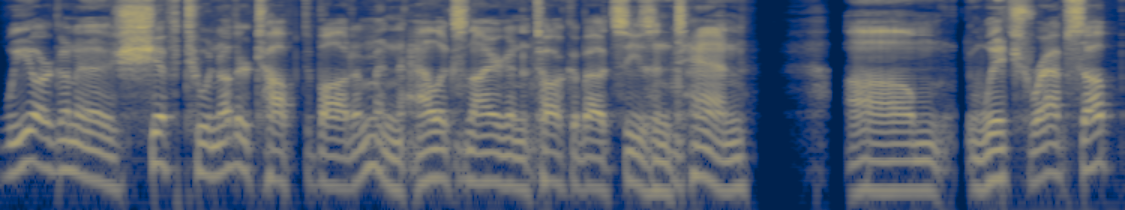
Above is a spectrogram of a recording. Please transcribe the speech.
We are going to shift to another top to bottom, and Alex and I are going to talk about season 10, um, which wraps up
